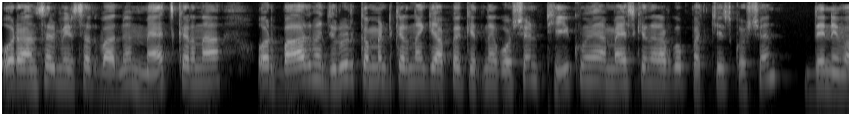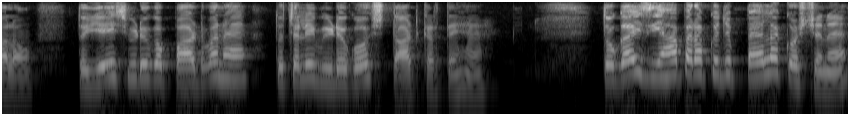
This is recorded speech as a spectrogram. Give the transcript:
और आंसर मेरे साथ बाद में मैच करना और बाद में ज़रूर कमेंट करना कि आपके कितने क्वेश्चन ठीक हुए हैं। मैं इसके अंदर आपको पच्चीस क्वेश्चन देने वाला हूँ। तो ये इस वीडियो का पार्ट वन है तो चलिए वीडियो को स्टार्ट करते हैं। तो गाइज़ यहाँ पर आपका जो पहला क्वेश्चन है,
